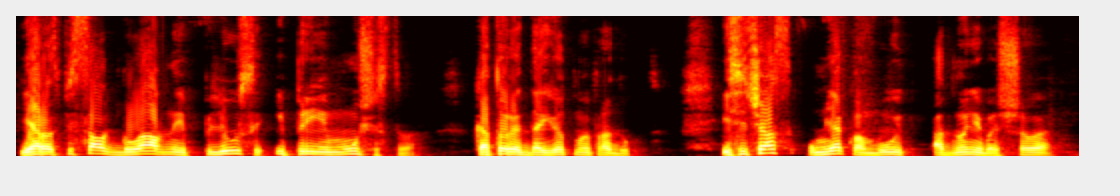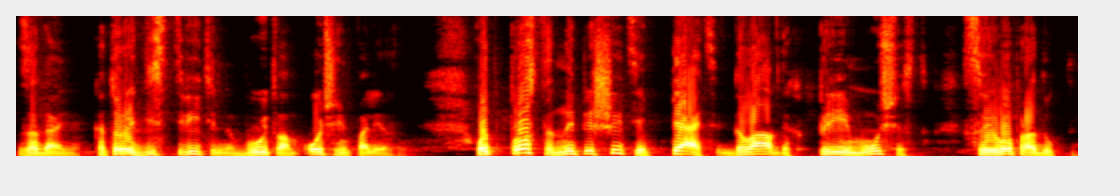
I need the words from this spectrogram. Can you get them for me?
Я расписал главные плюсы и преимущества, которые дает мой продукт. И сейчас у меня к вам будет одно небольшое задание, которое действительно будет вам очень полезно. Вот просто напишите 5 главных преимуществ своего продукта.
